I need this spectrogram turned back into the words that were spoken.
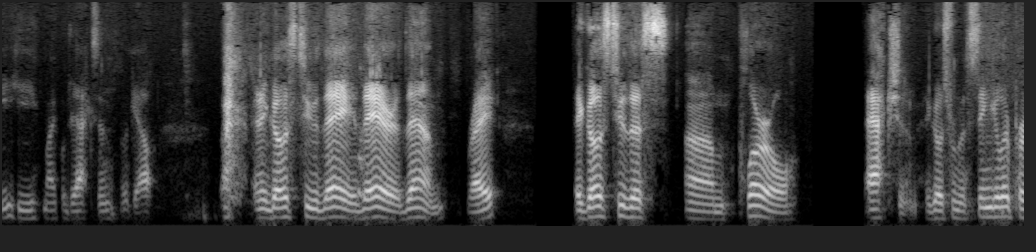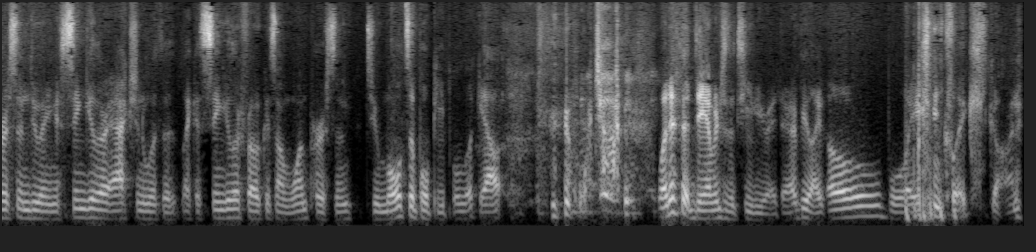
he, he, Michael Jackson, look out. and it goes to they, their, them, right? It goes to this um, plural action. It goes from a singular person doing a singular action with a, like a singular focus on one person to multiple people. Look out. Watch out. what if it damaged the TV right there? I'd be like, oh boy, click, gone.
